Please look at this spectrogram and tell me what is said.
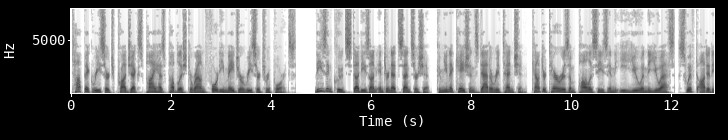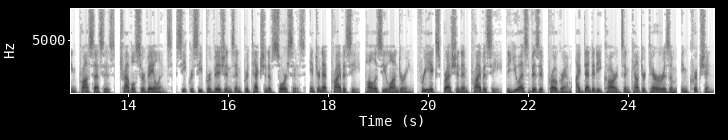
Topic research projects PI has published around 40 major research reports. These include studies on Internet censorship, communications data retention, counterterrorism policies in the EU and the US, SWIFT auditing processes, travel surveillance, secrecy provisions and protection of sources, Internet privacy, policy laundering, free expression and privacy, the US visit program, identity cards and counterterrorism, encryption,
